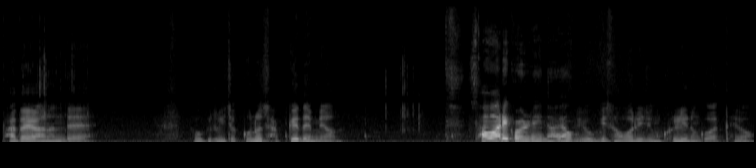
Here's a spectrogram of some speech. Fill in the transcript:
받아야 하는데 여기를 이제 끊어 잡게 되면 사활이 걸리나요? 여기 사활이 좀 걸리는 것 같아요.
